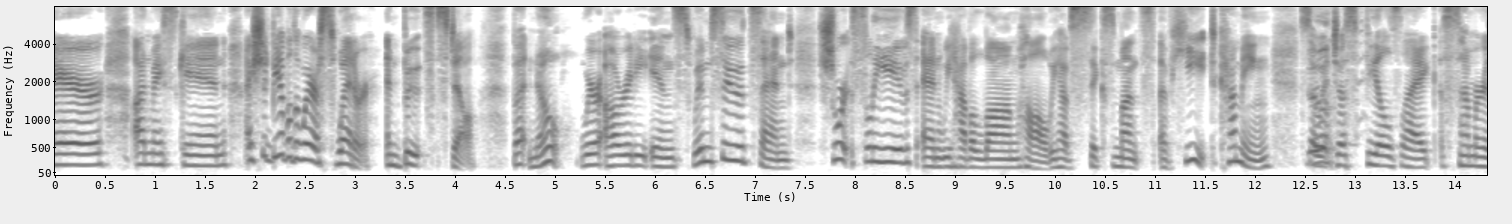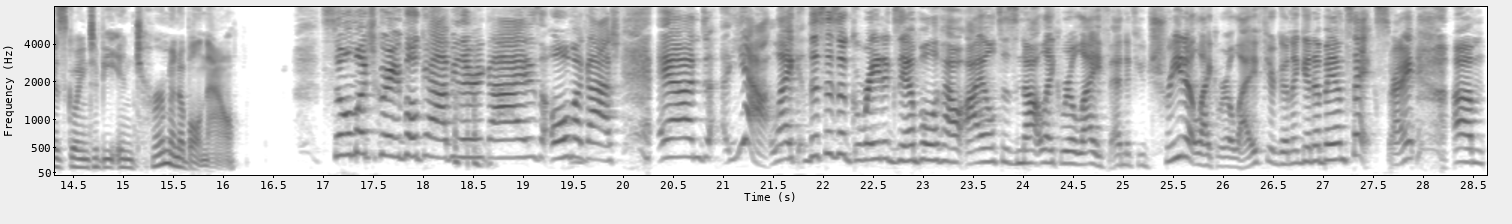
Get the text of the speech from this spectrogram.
air on my skin. I should be able to wear a sweater and boots still. But no, we're already in swimsuits and short sleeves and we have a long haul. We have six months of heat coming. So it just feels like summer is going to be interminable now. So much great vocabulary, guys. Oh my gosh. And yeah, like this is a great example of how IELTS is not like real life. And if you treat it like real life, you're going to get a band six, right? Um,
